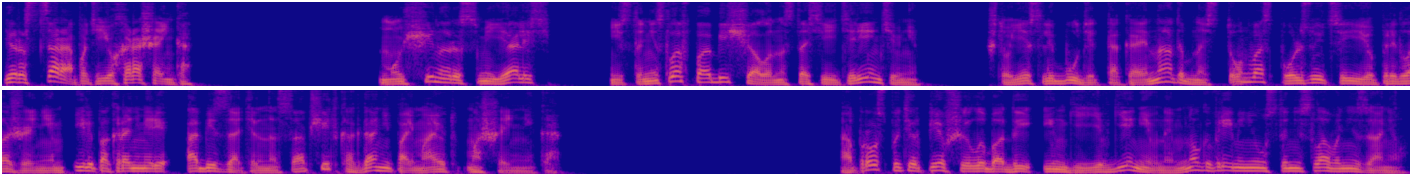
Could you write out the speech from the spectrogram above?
и расцарапать ее хорошенько». Мужчины рассмеялись, и Станислав пообещал Анастасии Терентьевне, что если будет такая надобность, то он воспользуется ее предложением, или, по крайней мере, обязательно сообщит, когда они поймают мошенника. Опрос потерпевшей лободы Инги Евгеньевны много времени у Станислава не занял.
